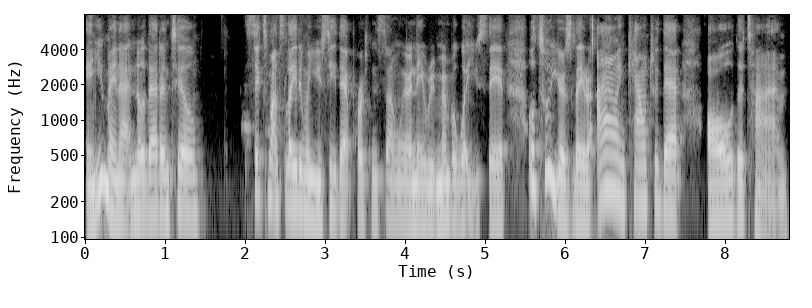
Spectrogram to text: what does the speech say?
And you may not know that until six months later when you see that person somewhere and they remember what you said or two years later i encounter that all the time.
